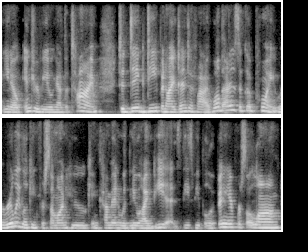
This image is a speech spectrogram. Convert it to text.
you know interviewing at the time to dig deep and identify well that is a good point. We're really looking for someone who can come in with new ideas. These people have been here for so long.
